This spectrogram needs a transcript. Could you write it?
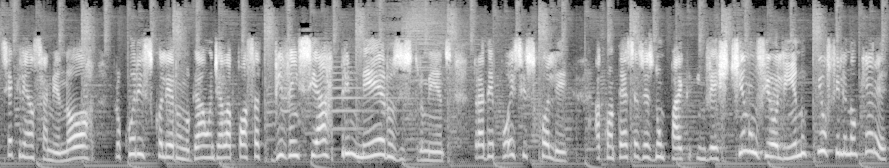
se a criança é menor, procure escolher um lugar onde ela possa vivenciar primeiro os instrumentos, para depois se escolher. Acontece às vezes de um pai investir num violino e o filho não querer.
